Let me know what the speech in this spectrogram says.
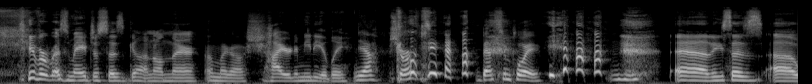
You have a resume it just says gun on there oh my gosh. hired immediately. Yeah sure. Best employee and he says uh,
